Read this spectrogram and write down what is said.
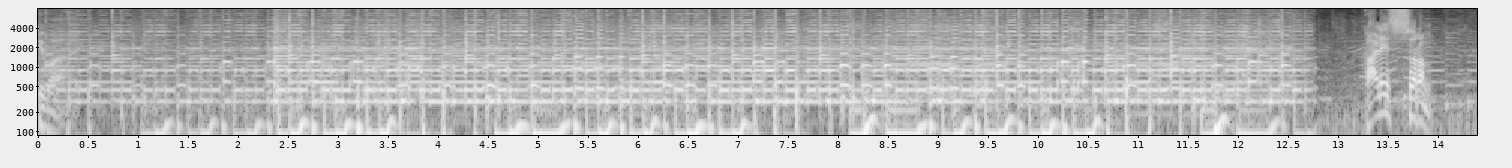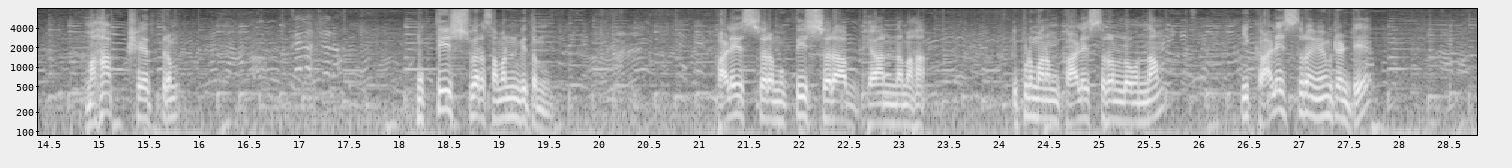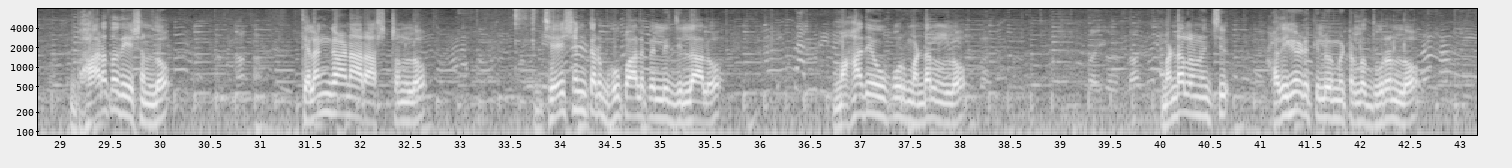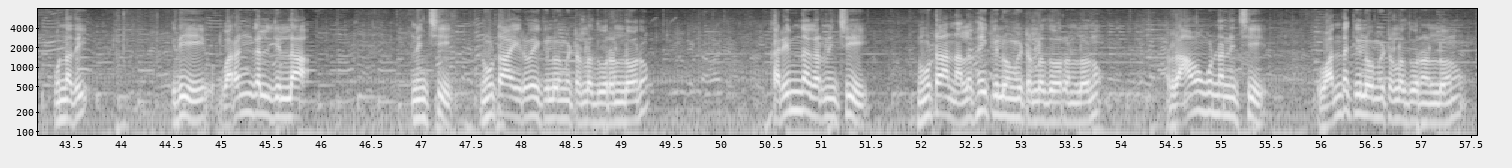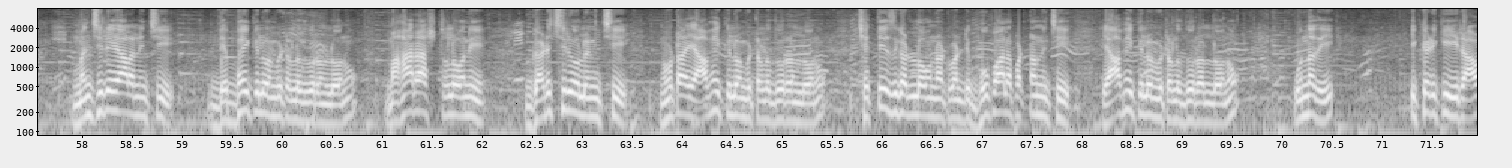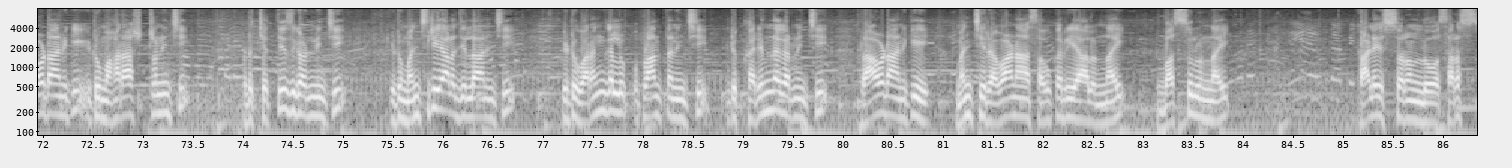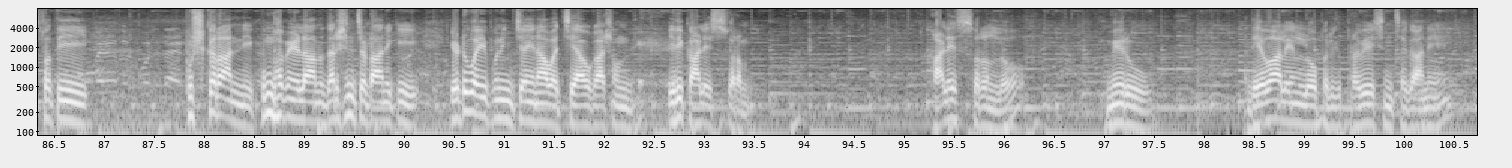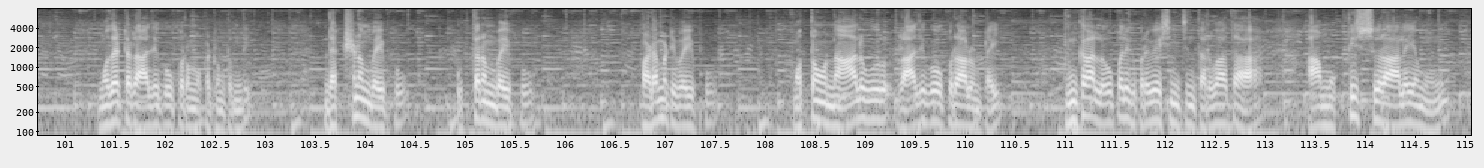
శివాయ కాళేశ్వరం మహాక్షేత్రం ముక్తీశ్వర సమన్వితం. కాళేశ్వర ముక్తీశ్వరాభ్యాన్ నమ. ఇప్పుడు మనం కాళేశ్వరంలో ఉన్నాం. ఈ కాళేశ్వరం ఏమిటంటే భారతదేశంలో తెలంగాణ రాష్ట్రంలో జయశంకర్ భూపాలపల్లి జిల్లాలో మహాదేవ్పూర్ మండలంలో మండలం నుంచి పదిహేడు కిలోమీటర్ల దూరంలో ఉన్నది. ఇది వరంగల్ జిల్లా నుంచి నూట ఇరవై కిలోమీటర్ల దూరంలోను కరీంనగర్ నుంచి నూట నలభై కిలోమీటర్ల దూరంలోను రామగుండ నుంచి వంద కిలోమీటర్ల దూరంలోను మంచిర్యాల నుంచి డెబ్భై కిలోమీటర్ల దూరంలోను మహారాష్ట్రలోని గడిచిరోలు నుంచి నూట యాభై కిలోమీటర్ల దూరంలోను ఛత్తీస్గఢ్లో ఉన్నటువంటి భూపాలపట్నం నుంచి యాభై కిలోమీటర్ల దూరంలోను ఉన్నది. ఇక్కడికి రావడానికి ఇటు మహారాష్ట్ర నుంచి ఇటు ఛత్తీస్గఢ్ నుంచి ఇటు మంచిర్యాల జిల్లా నుంచి ఇటు వరంగల్ ప్రాంతం నుంచి ఇటు కరీంనగర్ నుంచి రావడానికి మంచి రవాణా సౌకర్యాలు ఉన్నాయి బస్సులు ఉన్నాయి కాళేశ్వరంలో సరస్వతి పుష్కరాన్ని కుంభమేళాను దర్శించడానికి ఎటువైపు నుంచి అయినా వచ్చే అవకాశం ఉంది. ఇది కాళేశ్వరం. కాళేశ్వరంలో మీరు దేవాలయం లోపలికి ప్రవేశించగానే మొదట రాజగోపురం ఒకటి ఉంటుంది. దక్షిణం వైపు ఉత్తరం వైపు పడమటి వైపు మొత్తం నాలుగు రాజగోపురాలు ఉంటాయి ఇంకా లోపలికి ప్రవేశించిన తర్వాత ఆ ముక్తీశ్వర ఆలయము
